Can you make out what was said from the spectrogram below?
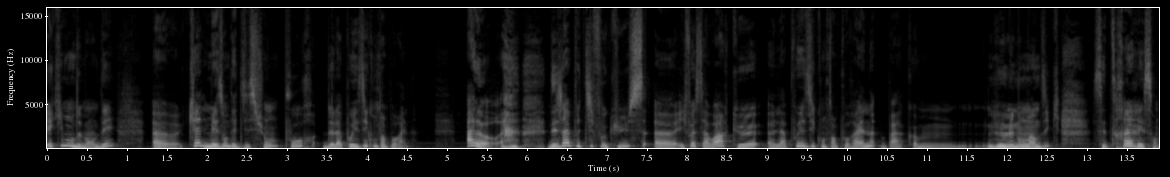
et qui m'ont demandé euh, quelle maison d'édition pour de la poésie contemporaine. Alors, déjà petit focus, euh, il faut savoir que euh, la poésie contemporaine, bah, comme le nom l'indique, c'est très récent.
